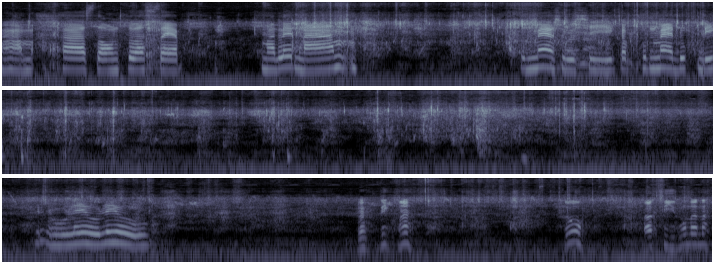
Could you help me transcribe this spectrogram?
อ่าพาสองตัวแสบมาเล่นน้ำ คุณแม่สุชีกับคุณแม่ดุกดิก เร็วเร็วเร็วเฮ้ยดิ๊กมาดูปากสีดหมดแล้วนะ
